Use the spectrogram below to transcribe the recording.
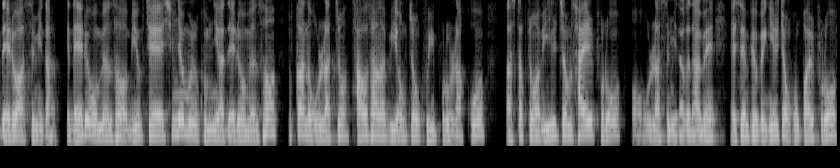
내려왔습니다. 내려오면서 미국채 10년물 금리가 내려오면서 주가는 올랐죠. 다우산업이 0.92% 올랐고 나스닥 종합이 1.41%어 올랐습니다. 그 다음에 S&P 500이 1.08%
